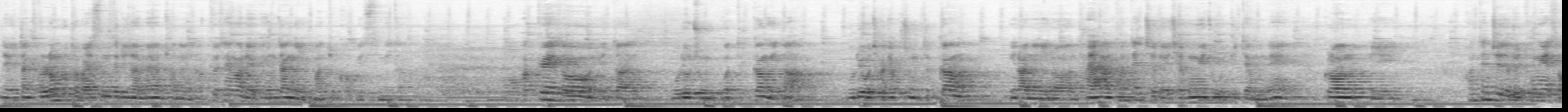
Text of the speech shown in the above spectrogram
네, 일단 결론부터 말씀드리자면 저는 학교 생활에 굉장히 만족하고 있습니다. 어, 학교에서 일단 무료 중국어 특강이나 무료 자격증 특강이라는 이런 다양한 컨텐츠를 제공해주고 있기 때문에 그런 이 컨텐츠들을 통해서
